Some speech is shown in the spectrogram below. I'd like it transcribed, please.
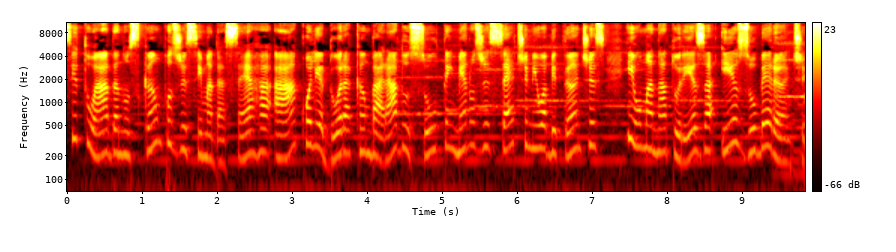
Situada nos campos de cima da serra, a acolhedora Cambará do Sul tem menos de 7 mil habitantes e uma natureza exuberante.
